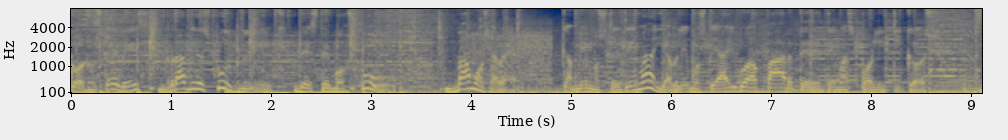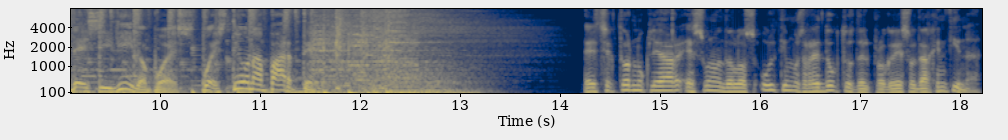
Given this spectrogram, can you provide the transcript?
Con ustedes, Radio Sputnik, desde Moscú. Vamos a ver, cambiemos de tema y hablemos de algo aparte de temas políticos. Decidido pues, cuestión aparte. El sector nuclear es uno de los últimos reductos del progreso de Argentina,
